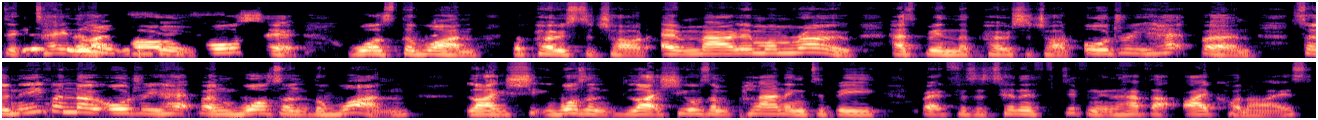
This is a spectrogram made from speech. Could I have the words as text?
dictate that. Like Influences. Fawcett was the one, the poster child, and Marilyn Monroe has been the poster child. Audrey Hepburn. So even though Audrey Hepburn wasn't the one, like she wasn't like she wasn't planning to be Breakfast at Tiffany and have that iconized,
